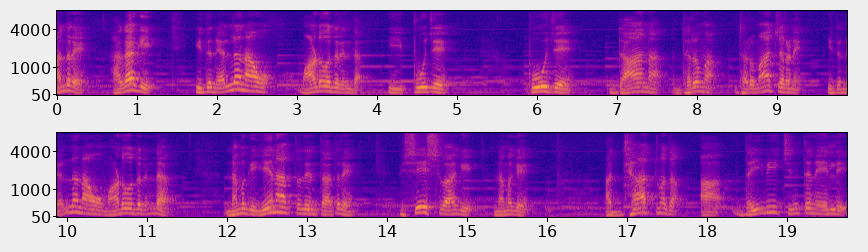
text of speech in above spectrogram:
ಅಂದರೆ ಹಾಗಾಗಿ ಇದನ್ನೆಲ್ಲ ನಾವು ಮಾಡುವುದರಿಂದ ಈ ಪೂಜೆ ಪೂಜೆ, ದಾನ, ಧರ್ಮ, ಧರ್ಮಾಚರಣೆ ಇದನ್ನೆಲ್ಲ ನಾವು ಮಾಡುವುದರಿಂದ ನಮಗೆ ಏನಾಗ್ತದೆ ಅಂತಾದರೆ ವಿಶೇಷವಾಗಿ ನಮಗೆ ಅಧ್ಯಾತ್ಮದ ಆ ದೈವಿ ಚಿಂತನೆಯಲ್ಲಿ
